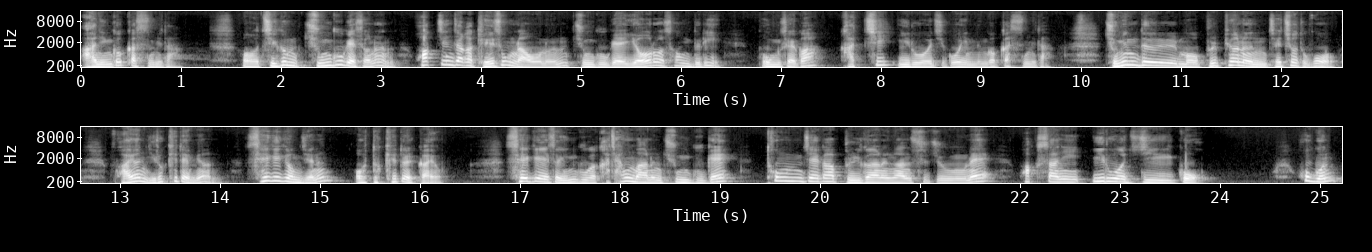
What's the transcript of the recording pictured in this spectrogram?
아닌 것 같습니다. 어, 지금 중국에서는 확진자가 계속 나오는 중국의 여러 성들이 봉쇄가 같이 이루어지고 있는 것 같습니다. 주민들 뭐 불편은 제쳐두고 과연 이렇게 되면 세계 경제는 어떻게 될까요? 세계에서 인구가 가장 많은 중국의 통제가 불가능한 수준의 확산이 이루어지고 혹은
